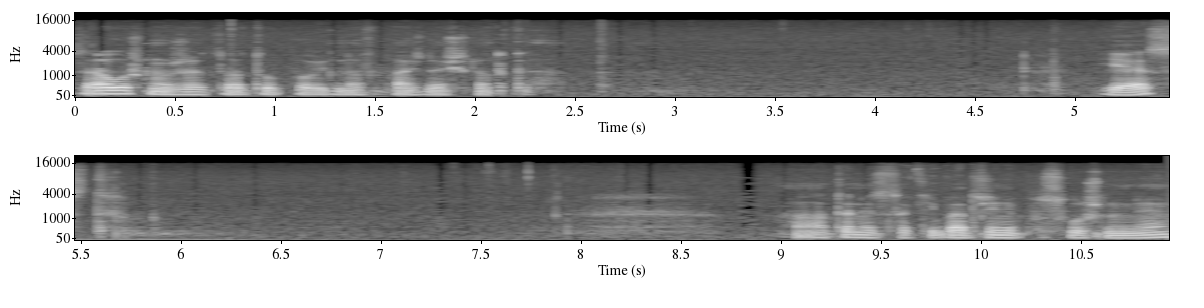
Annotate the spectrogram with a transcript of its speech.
Załóżmy, że to tu powinno wpaść do środka. Jest. A ten jest taki bardziej nieposłuszny, nie?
